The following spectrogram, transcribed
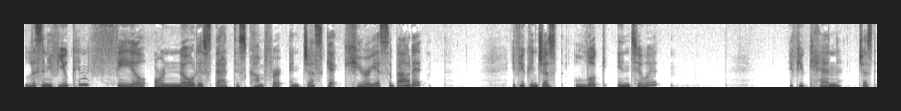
listen, if you can feel or notice that discomfort and just get curious about it, if you can just look into it, if you can just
